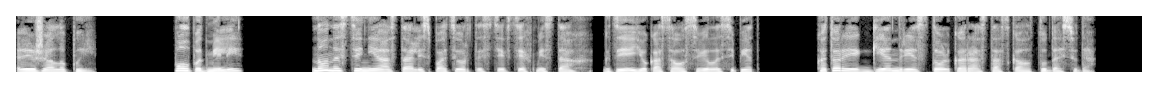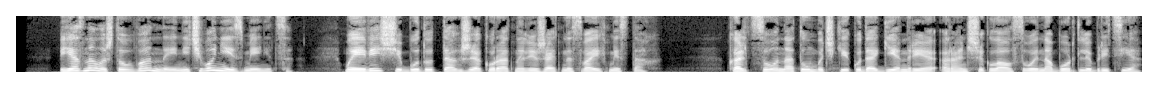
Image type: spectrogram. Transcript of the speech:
лежала пыль. Пол подмели, но на стене остались потертости в тех местах, где ее касался велосипед, который Генри столько раз таскал туда-сюда. Я знала, что в ванной ничего не изменится. Мои вещи будут также аккуратно лежать на своих местах. Кольцо на тумбочке, куда Генри раньше клал свой набор для бритья.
